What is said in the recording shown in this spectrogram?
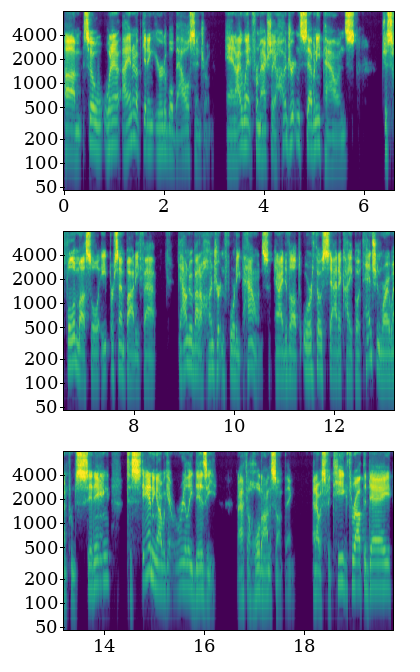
um, so when I ended up getting irritable bowel syndrome, and I went from actually 170 pounds, just full of muscle, 8% body fat, down to about 140 pounds. And I developed orthostatic hypotension where I went from sitting to standing. I would get really dizzy. I have to hold on to something and I was fatigued throughout the day,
